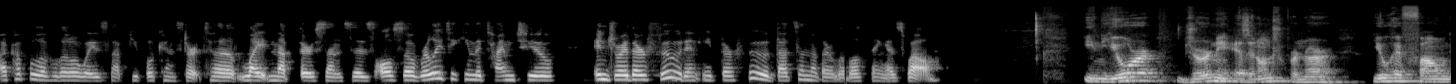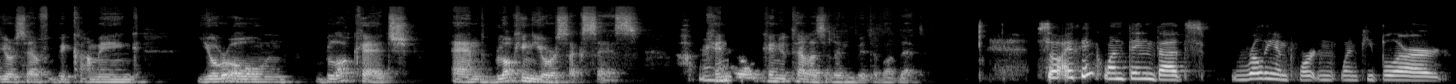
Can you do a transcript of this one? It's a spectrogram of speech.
a couple of little ways that people can start to lighten up their senses. Also really taking the time to enjoy their food and eat their food. That's another little thing as well. In your journey as an entrepreneur, you have found yourself becoming your own blockage and blocking your success. Mm-hmm. Can you can you tell us a little bit about that? So I think one thing that's really important when people are,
